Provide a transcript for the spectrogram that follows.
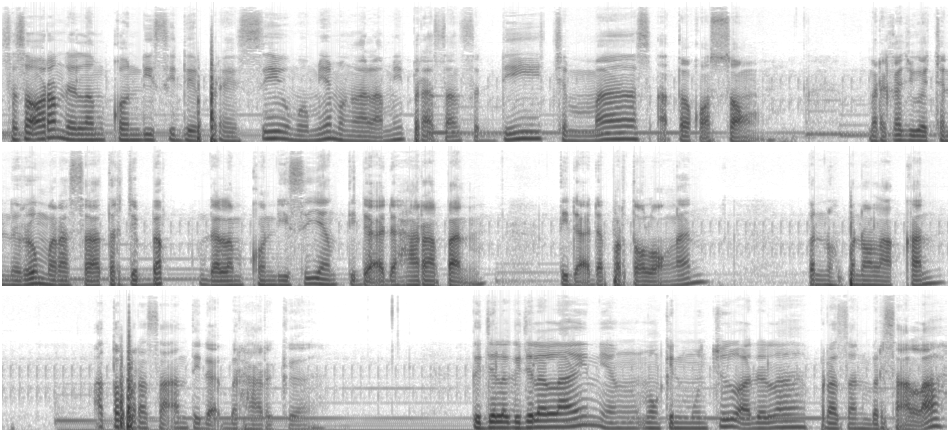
Seseorang dalam kondisi depresi umumnya mengalami perasaan sedih, cemas, atau kosong. Mereka juga cenderung merasa terjebak dalam kondisi yang tidak ada harapan, tidak ada pertolongan, penuh penolakan, atau perasaan tidak berharga. Gejala-gejala lain yang mungkin muncul adalah perasaan bersalah,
